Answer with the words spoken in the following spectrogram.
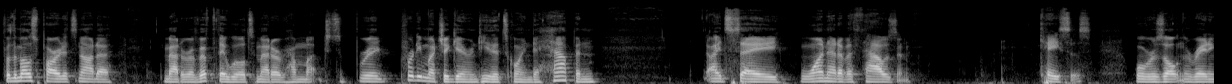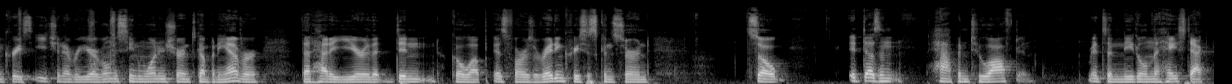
For the most part, it's not a matter of if they will, it's a matter of how much. It's pretty much a guarantee that's going to happen. I'd say one out of a thousand cases will result in a rate increase each and every year. I've only seen one insurance company ever that had a year that didn't go up as far as a rate increase is concerned. So it doesn't happen too often. It's a needle in the haystack.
